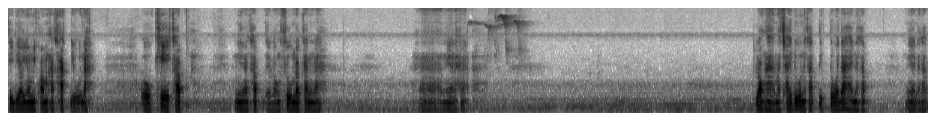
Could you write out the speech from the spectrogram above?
ทีเดียวยังมีความหักหักอยู่นะ โอเคครับ นี่นะครับ เดี๋ยวลองซูมแล้วกันนะอ่าเนี่ยนะฮะลองหามาใช้ดูนะครับ ติดตัวได้นะครับ เนี่ยนะครับ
